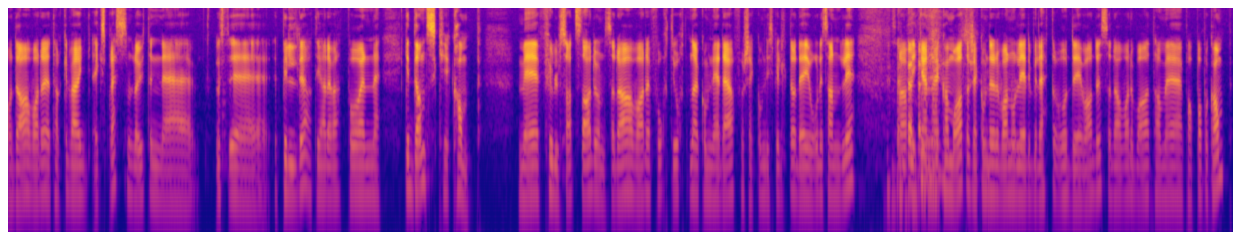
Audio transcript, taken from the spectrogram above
Og da var det takket være Ekspress som la ut en, eh, et, eh, et bilde at de hadde vært på en gedansk gdansk kamp med fullsatt stadion. Så da var det fort gjort når jeg kom ned der for å sjekke om de spilte, og det gjorde de sannelig. Så da fikk jeg en eh, kamerat og sjekke om det var noen ledige billetter, og det var det. Så da var det bare å ta med pappa på kamp.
